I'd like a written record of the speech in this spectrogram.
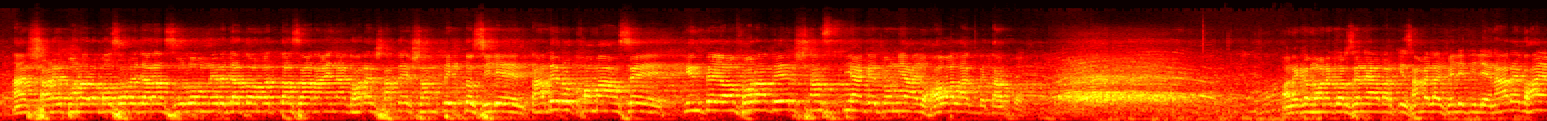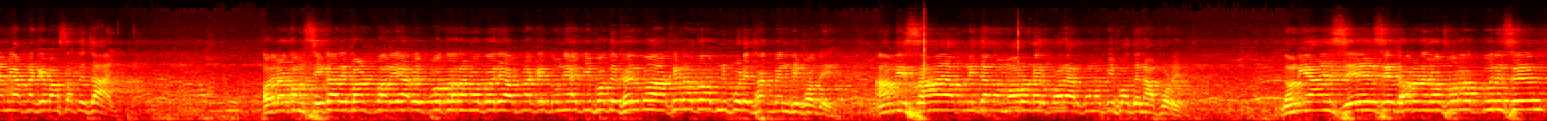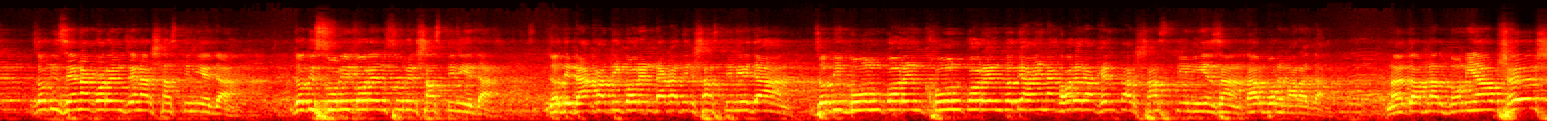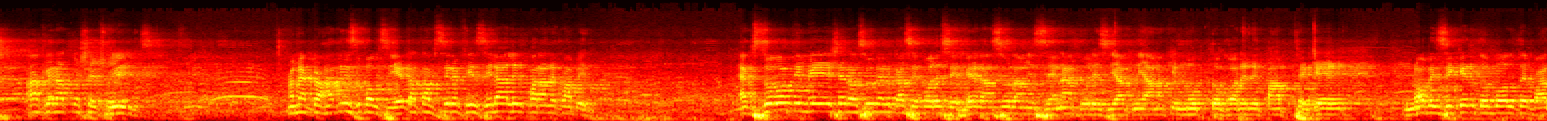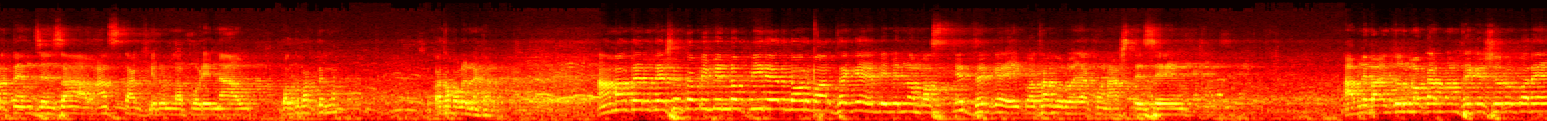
আর সাড়ে পনেরো বছরে যারা জুলুম, নির্যাতন, অত্যাচার, আয়না ঘরের সাথে সম্পৃক্ত ছিলেন, তাদেরও ক্ষমা আছে। কিন্তু এই অপরাধের শাস্তি আগে দুনিয়ায় হওয়া লাগবে তারপর। অনেকে মনে করছেন আবার কি ঝামেলায় ফেলে দিলেন? আরে ভাই, আমি আপনাকে বাঁচাতে চাই। ওই রকম শিকারি বাট পারি আর ওই প্রতারণা করে আপনাকে দুনিয়ায় বিপদে ফেলব আখেরা তো আপনি পড়ে থাকবেন বিপদে। আমি চাই আপনি যেন মরণের পরে আর কোনো বিপদে না পড়ে দুনিয়ায় যে যে ধরনের অপরাধ করেছেন, যদি জেনা করেন, জেনার শাস্তি নিয়ে যান। যদি চুরি করেন, চুরির শাস্তি নিয়ে যান। যদি ডাকাতি করেন, ডাকাতির শাস্তি নিয়ে যান। যদি গুম করেন, খুন করেন, যদি আয়না ঘরে রাখেন, তার শাস্তি নিয়ে যান, তারপরে মারা যান। নয়তো আপনার দুনিয়াও শেষ, আখেরাত তো শেষ হয়ে গেছে। আমি একটা হাদিস বলছি, এটা তাফসিরে ফি জিলালিল কোরআনে পাবেন। এক যুবতী মেয়ে এসে রসুলের কাছে বলেছে, হে রাসুল, আমি জেনা করেছি, আপনি আমাকে মুক্ত করেন পাপ থেকে। নবীজি কিন্তু বলতে পারতেন যে, যাও আস্তাক ফিরুল্লাহ পড়ে নাও। বলতে পারতেন না? কথা বলেন না কেন? আমাদের দেশে তো বিভিন্ন পীরের দরবার থেকে, বিভিন্ন মসজিদ থেকে এই কথাগুলো এখন আসতেছে। আপনি বাইতুল মোকাররম থেকে শুরু করে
